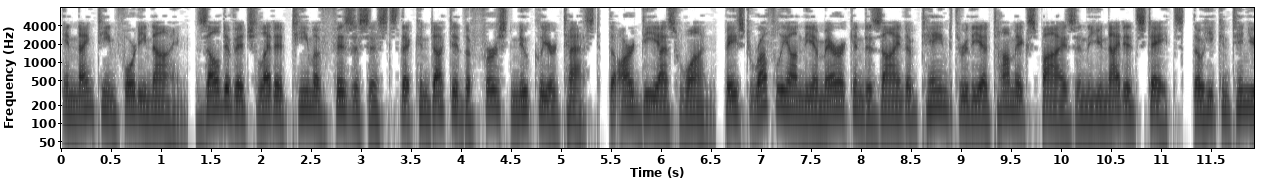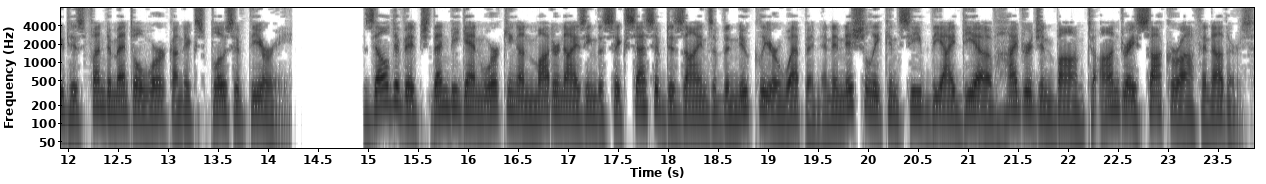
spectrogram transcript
In 1949, Zeldovich led a team of physicists that conducted the first nuclear test, the RDS 1, based roughly on the American design obtained through the atomic spies in the United States, though he continued his fundamental work on explosive theory. Zeldovich then began working on modernizing the successive designs of the nuclear weapon and initially conceived the idea of hydrogen bomb to Andrei Sakharov and others.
